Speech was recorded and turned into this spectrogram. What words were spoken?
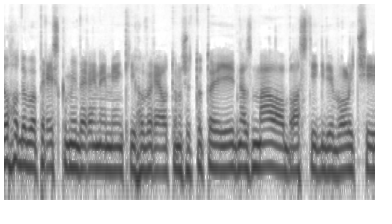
dlhodobo prieskumy verejnej mienky hovoria o tom, že toto je jedna z mála oblastí, kde voliči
